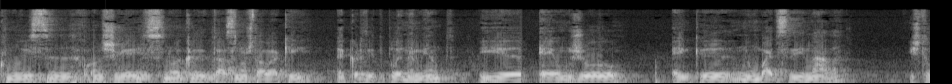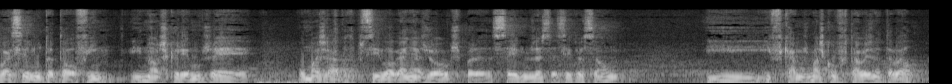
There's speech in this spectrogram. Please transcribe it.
Como disse quando cheguei, se não acreditasse não estava aqui, acredito plenamente e eh, é um jogo em que não vai decidir nada, isto vai ser luta até ao fim e nós queremos é o mais rápido possível ganhar jogos para sairmos desta situação e, e ficarmos mais confortáveis na tabela.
